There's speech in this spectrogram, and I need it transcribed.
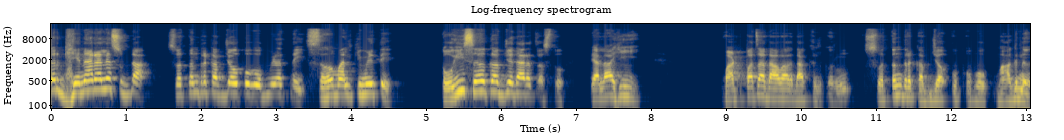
तर घेणाऱ्याला सुद्धा स्वतंत्र कब्जा उपभोग मिळत नाही सहमालकी मिळते. तोही सहकब्जेदारच असतो. त्यालाही वाटपाचा दावा दाखल करून स्वतंत्र कब्जा उपभोग मागणं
